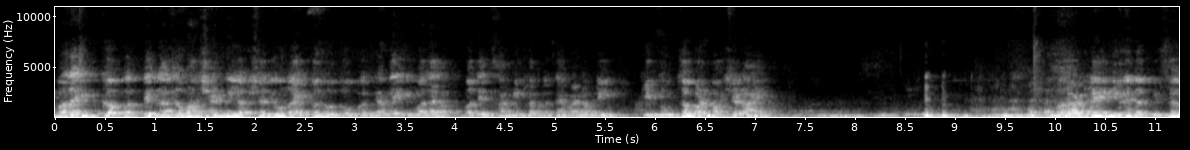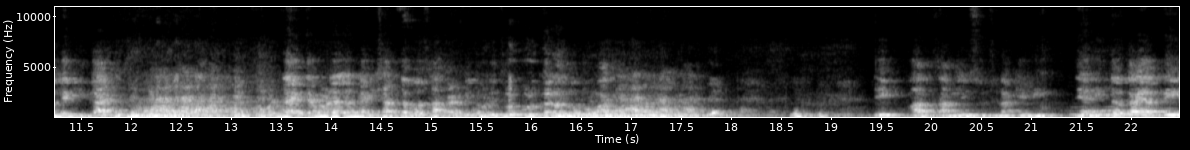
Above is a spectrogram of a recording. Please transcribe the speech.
मला इतकं प्रत्येकाचं भाषण मी लक्ष देऊन ऐकत होतो. प्रज्ञाताईनी मला मध्येच सांगितलं प्रज्ञा मॅडमनी की तुमचं पण भाषण आहे. मला वाटलं हे निवेदक विसरले की काय? पण नाही त्या म्हणाल्या नाही शांत बसा कारण मी थोडी चुळबुळ करत होतो मागे. एक फार चांगली सूचना केली. यांनी तर काय अगदी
